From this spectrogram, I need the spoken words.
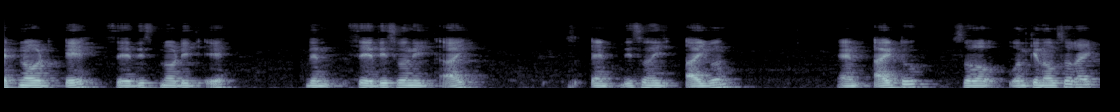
at node A say this node is A then say this one is I and this one is I1 and I2 so one can also write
